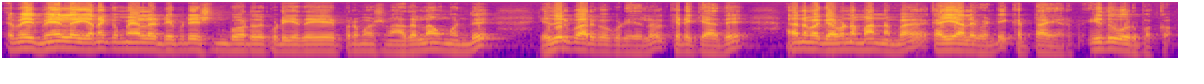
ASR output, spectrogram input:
அதுவே மேலே எனக்கு மேலே டெபுடேஷன் போகிறதுக்கூடியது ப்ரமோஷன் அதெல்லாம் வந்து எதிர்பார்க்கக்கூடியதில் கிடைக்காது. அதை நம்ம கவனமாக நம்ம கையாள வேண்டிய கட்டாயம் இருக்கும். இது ஒரு பக்கம்.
